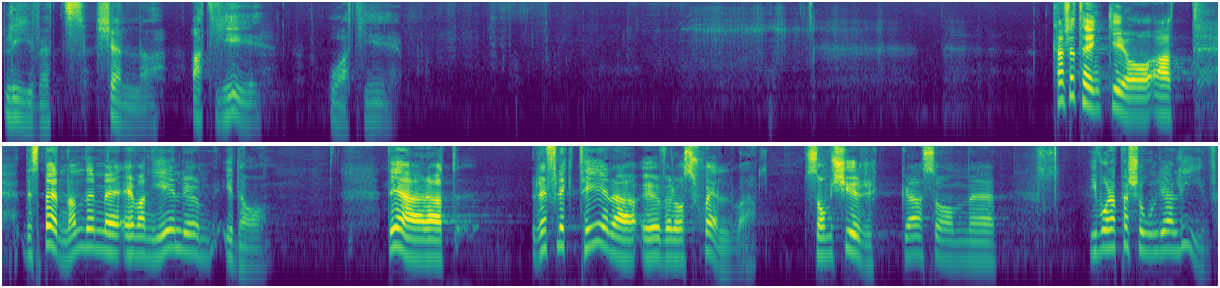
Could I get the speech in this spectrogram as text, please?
livets källa att ge och att ge. Kanske tänker jag att det spännande med evangelium idag det är att reflektera över oss själva som kyrka, som eh, i våra personliga liv.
